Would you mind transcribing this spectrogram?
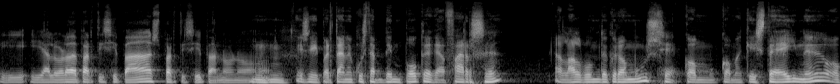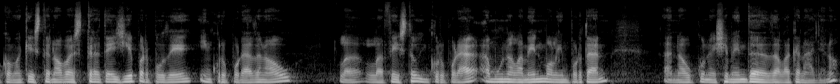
I, i a l'hora de participar es participa, no... no... Mm -hmm. És a dir, per tant, ha costat ben poc agafar-se a l'àlbum de cromos Sí. com, com aquesta eina o com aquesta nova estratègia per poder incorporar de nou la, la festa o incorporar amb un element molt important en el coneixement de, de la canalla. No?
